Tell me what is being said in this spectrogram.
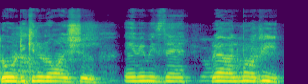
4-2'nin rövanşı. Evimizde Real Madrid.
